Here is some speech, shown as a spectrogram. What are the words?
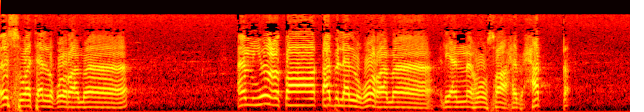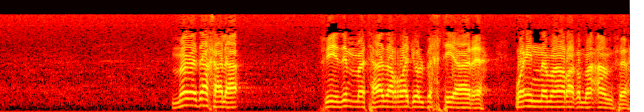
أسوة الغرماء أم يعطى قبل الغرماء لأنه صاحب حق؟ ما دخل في ذمة هذا الرجل باختياره وإنما رغم أنفه.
